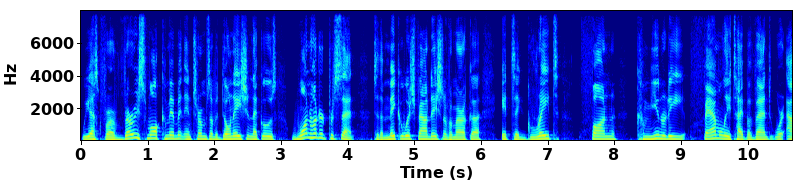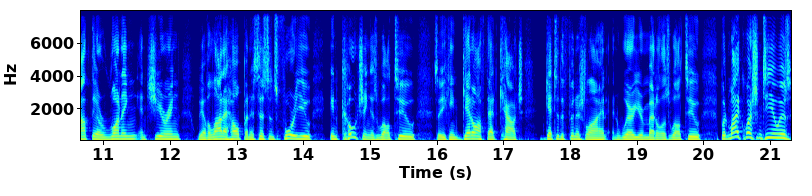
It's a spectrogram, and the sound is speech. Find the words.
We ask for a very small commitment in terms of a donation that goes 100% to the Make a Wish Foundation of America. It's a great, fun, community family type event. We're out there running and cheering. We have a lot of help and assistance for you in coaching as well too, so you can get off that couch, get to the finish line and wear your medal as well too. But my question to you is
